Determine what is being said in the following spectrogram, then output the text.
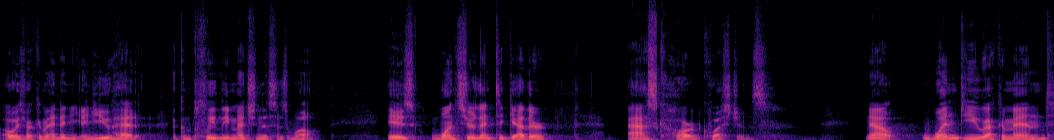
always recommend, and, and you had completely mentioned this as well, is once you're then together, ask hard questions. Now, when do you recommend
